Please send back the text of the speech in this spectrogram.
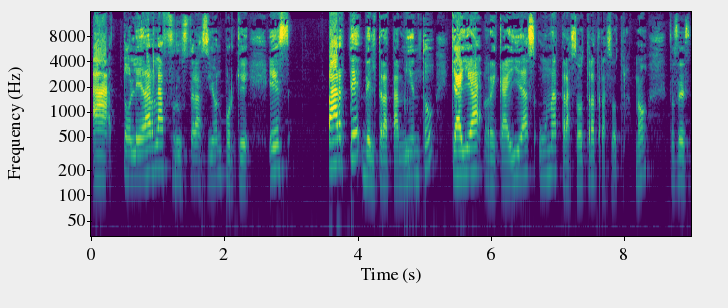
a tolerar la frustración porque es parte del tratamiento que haya recaídas una tras otra tras otra, ¿no? Entonces,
